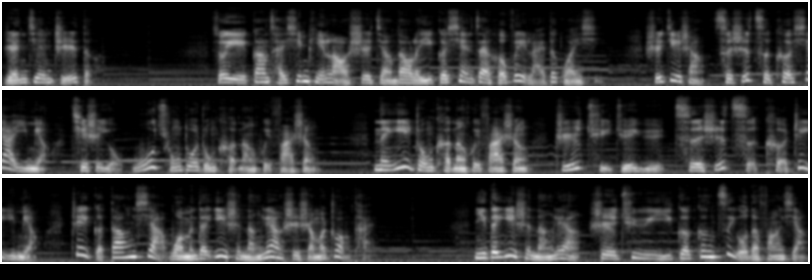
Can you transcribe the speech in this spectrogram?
人间值得。所以刚才新品老师讲到了一个现在和未来的关系，实际上此时此刻下一秒其实有无穷多种可能会发生。哪一种可能会发生，只取决于此时此刻这一秒，这个当下，我们的意识能量是什么状态？你的意识能量是趋于一个更自由的方向，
